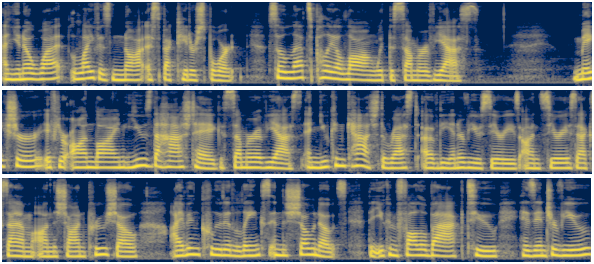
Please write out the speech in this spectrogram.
And you know what? Life is not a spectator sport. So let's play along with the summer of yes. Make sure if you're online, use the hashtag Summer of Yes, and you can catch the rest of the interview series on SiriusXM on the Sean Prue Show. I've included links in the show notes that you can follow back to his interview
